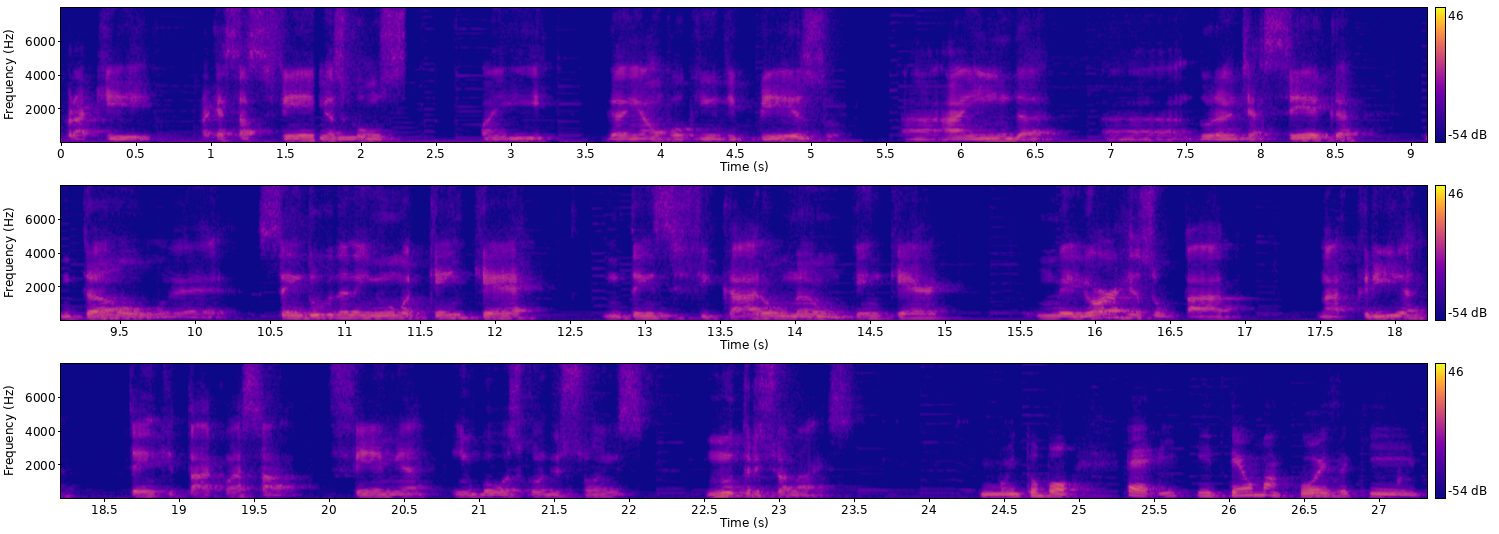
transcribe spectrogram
para que para que essas fêmeas consigam aí ganhar um pouquinho de peso ah, ainda ah, durante a seca. Então, é, sem dúvida nenhuma, quem quer intensificar ou não, quem quer um melhor resultado na cria, tem que estar tá com essa fêmea em boas condições nutricionais. Muito bom. É, e, e, tem uma coisa que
